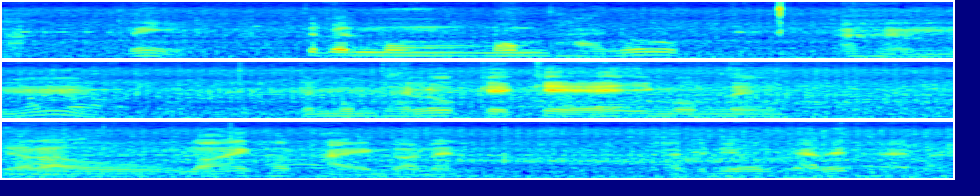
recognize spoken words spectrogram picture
ครับนี่จะเป็นมุมมุมถ่ายรูปอาหารเป็นมุมถ่ายรูปเก๋ๆอีกมุมหนึ่งเดี๋ยวเรารอให้เขาถ่ายกันก่อนนะอาจจะมีโอกาสได้ถ่ายบ้าง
